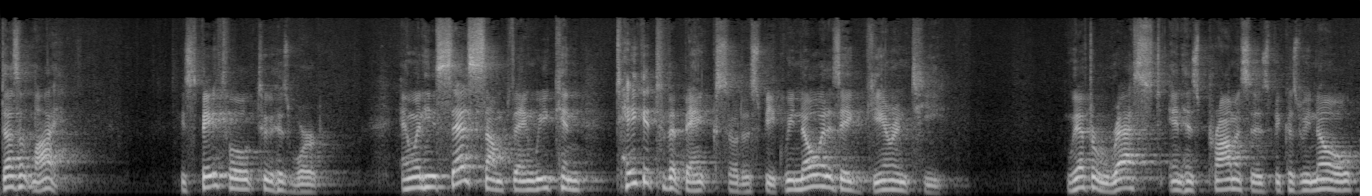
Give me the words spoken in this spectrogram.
doesn't lie. He's faithful to his word. And when he says something, we can take it to the bank, so to speak. We know it is a guarantee. We have to rest in his promises because we know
